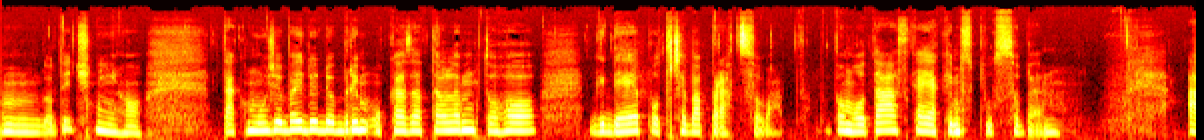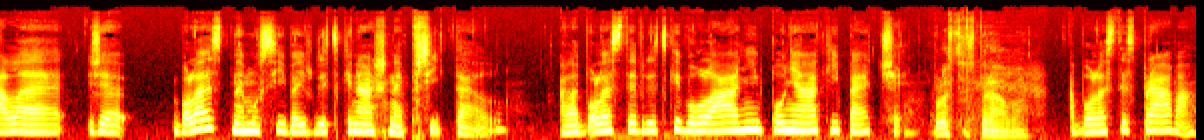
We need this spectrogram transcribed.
mm, dotyčného, tak může být dobrým ukazatelem toho, kde je potřeba pracovat. Potom otázka, jakým způsobem. Ale že bolest nemusí být vždycky náš nepřítel, ale bolest je vždycky volání po nějaký péči. Bolest je zpráva. A bolest je zpráva.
